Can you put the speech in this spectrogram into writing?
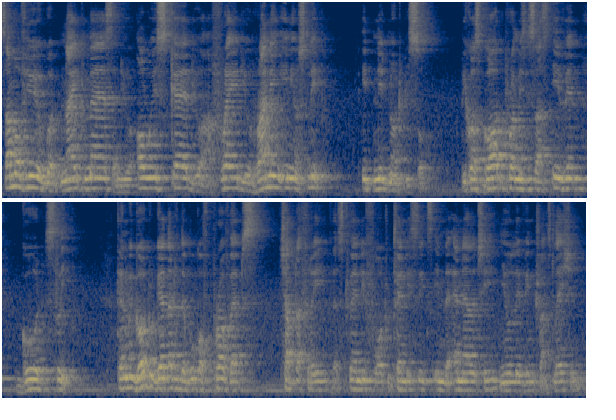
Some of you, you've got nightmares and you're always scared, you're afraid, you're running in your sleep. It need not be so because God promises us even good sleep. Can we go together to the book of Proverbs, chapter 3, verse 24 to 26 in the NLT, New Living Translation?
